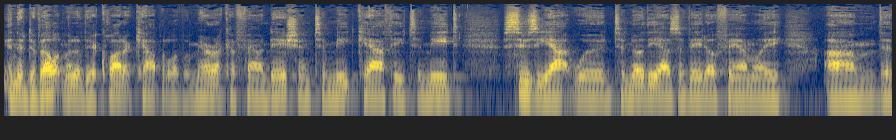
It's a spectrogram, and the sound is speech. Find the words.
in the development of the Aquatic Capital of America Foundation, to meet Kathy, to meet Susie Atwood, to know the Azevedo family. Um, the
